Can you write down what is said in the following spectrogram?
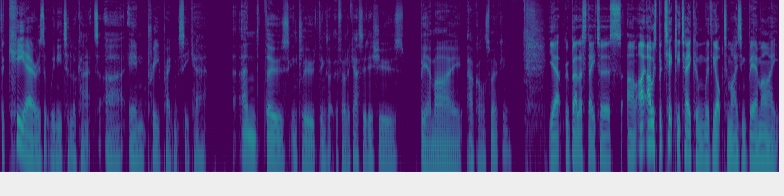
the key areas that we need to look at uh, in pre-pregnancy care and those include things like the folic acid issues bmi alcohol smoking yeah, rubella status. Um, I, I, was particularly taken with the optimizing BMI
